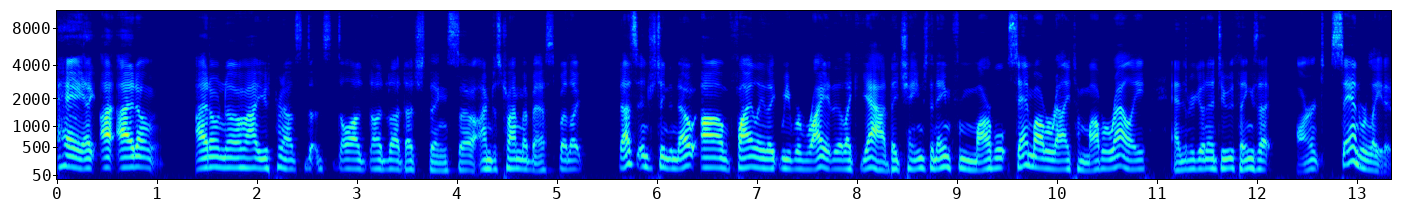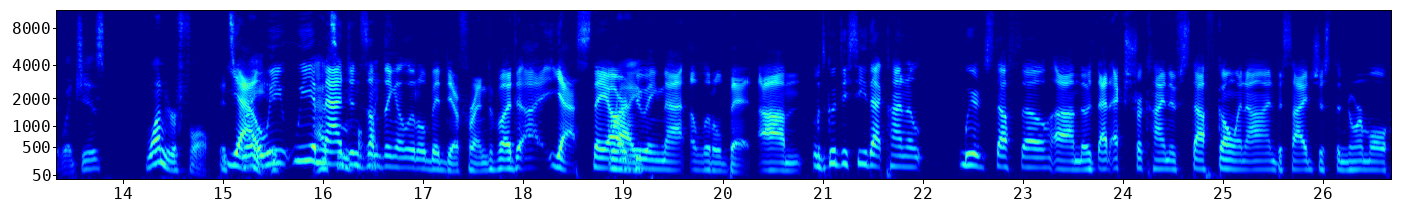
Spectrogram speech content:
hey, like, I, I don't I don't know how you pronounce D- a lot, a lot of Dutch things, so I'm just trying my best. But like that's interesting to know. Um, finally, like we were right. They're like, yeah, they changed the name from Marble Sand Marble Rally to Marble Rally, and they're gonna do things that aren't sand related, which is wonderful. It's yeah, great. we we imagine some, something a little bit different, but uh, yes, they are Right. doing that a little bit. Um, it's good to see that kind of weird stuff though. Um, there's that extra kind of stuff going on besides just the normal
